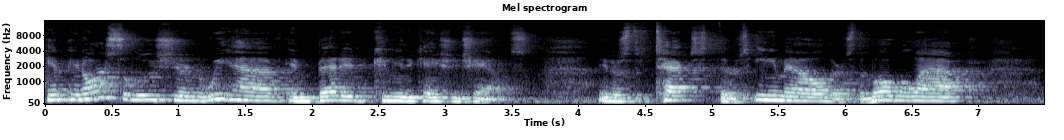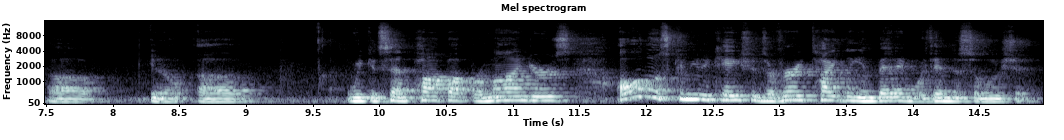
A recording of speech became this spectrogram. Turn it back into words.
in, in our solution, we have embedded communication channels. You know, there's the text, there's email, there's the mobile app. Uh, you know, uh, we can send pop-up reminders. All those communications are very tightly embedded within the solution.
